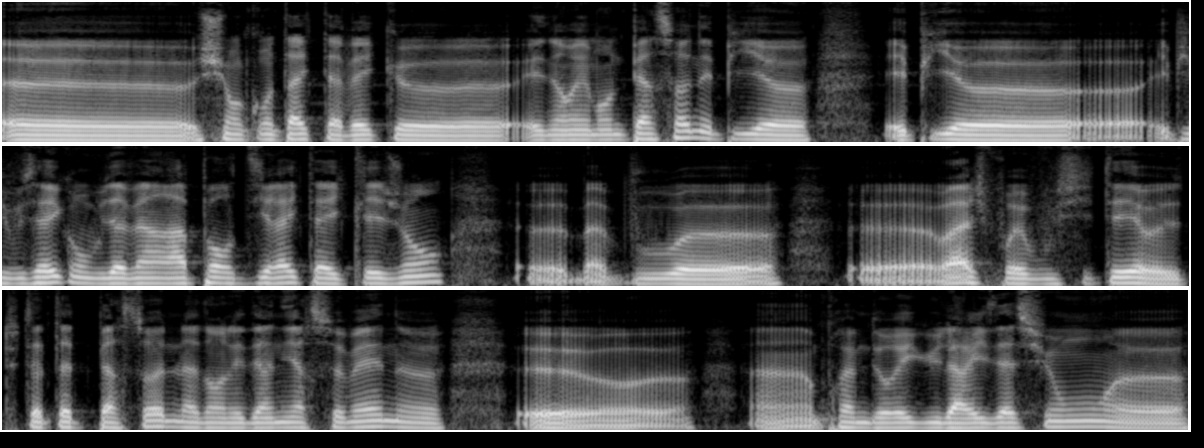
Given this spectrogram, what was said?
Euh, je suis en contact avec euh, énormément de personnes. Et puis euh, et puis et puis vous savez quand vous avez un rapport direct avec les gens, bah, vous voilà, je pourrais vous citer tout un tas de personnes là dans les dernières semaines un problème de régularisation,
